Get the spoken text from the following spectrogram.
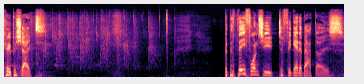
Cooper shaped. But the thief wants you to forget about those.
